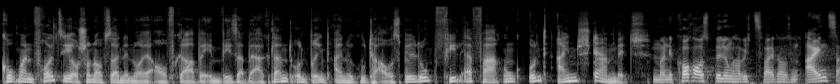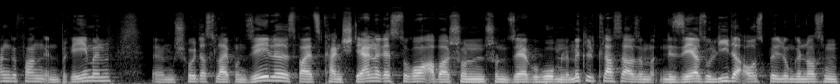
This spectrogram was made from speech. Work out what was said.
Krugmann freut sich auch schon auf seine neue Aufgabe im Weserbergland und bringt eine gute Ausbildung, viel Erfahrung und einen Stern mit. Meine Kochausbildung habe ich 2001 angefangen in Bremen, ähm, Schröders Leib und Seele. Es war jetzt kein Sterne-Restaurant, aber schon, schon sehr gehobene Mittelklasse, also eine sehr solide Ausbildung genossen.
